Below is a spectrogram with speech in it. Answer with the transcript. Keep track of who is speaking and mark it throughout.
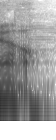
Speaker 1: now.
